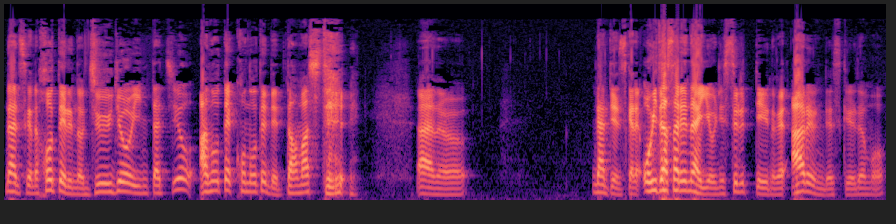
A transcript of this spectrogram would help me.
なんですかね、ホテルの従業員たちをあの手この手で騙してあの、なんていうんですかね、追い出されないようにするっていうのがあるんですけれども、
